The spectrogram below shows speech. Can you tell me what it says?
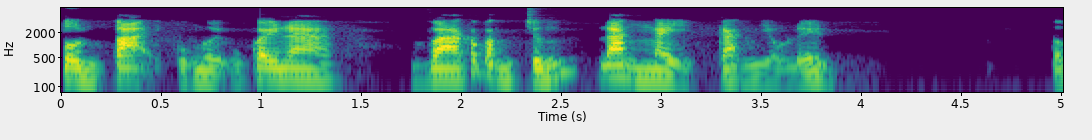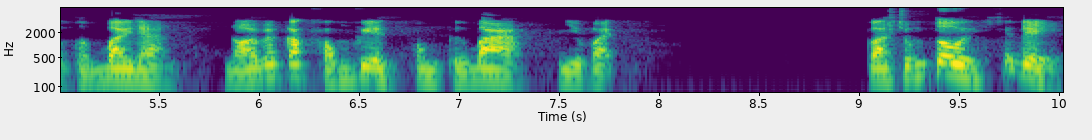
tồn tại của người Ukraine và các bằng chứng đang ngày càng nhiều lên. Tổng thống Biden nói với các phóng viên hôm thứ Ba như vậy. Và chúng tôi sẽ để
